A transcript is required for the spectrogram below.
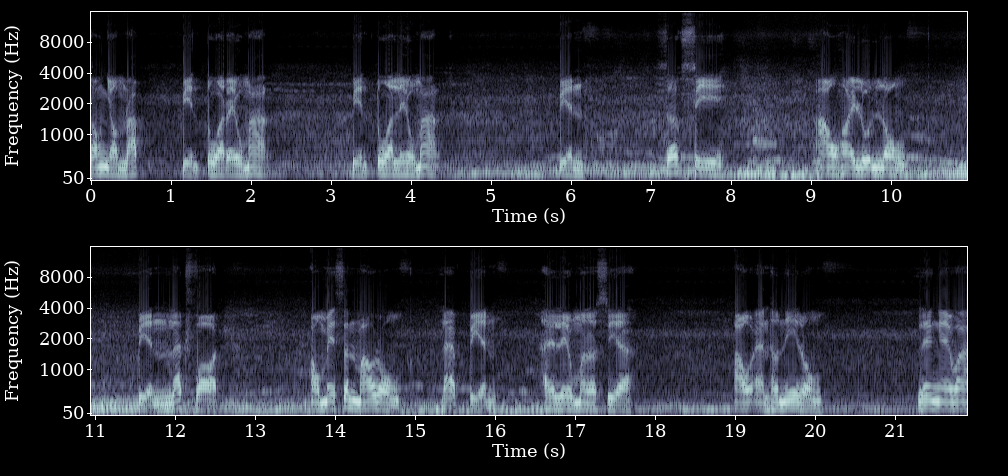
ต้องยอมรับเปลี่ยนตัวเร็วมาก เปลี่ยนตัวเร็วมาก เปลี่ยนเซิร์กซีเอาฮอยลุนลง เปลี่ยนแรดฟอร์ด เอาเมสันเมาส์ลง และเปลี่ยนไฮเรลมาเลเซีย เอาแอนโทนีลงเล่นไงว่า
